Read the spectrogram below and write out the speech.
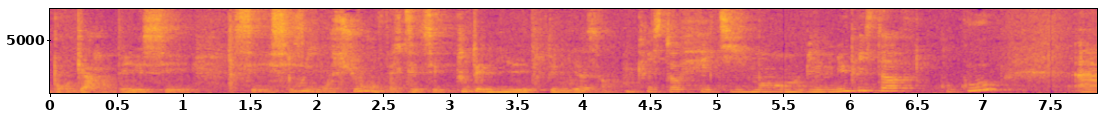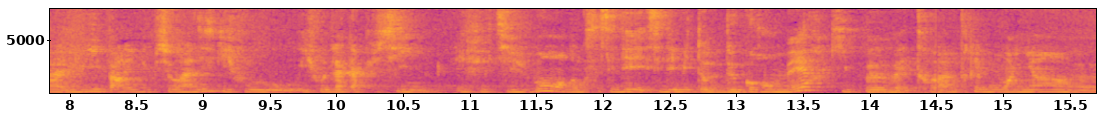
pour garder ces, ces, émotions. En fait, c'est, tout est lié, tout est lié à ça. Christophe, effectivement, bienvenue Christophe, coucou. Euh, lui, il parlait du psoriasis qu'il faut, il faut de la capucine. Effectivement, donc c'est des, des, méthodes de grand-mère qui peuvent mhm. être un très bon moyen euh,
